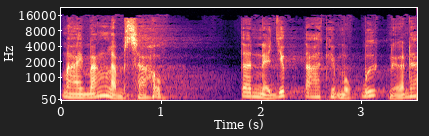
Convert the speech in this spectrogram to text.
May mắn làm sao? Tên này giúp ta thêm một bước nữa đó.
